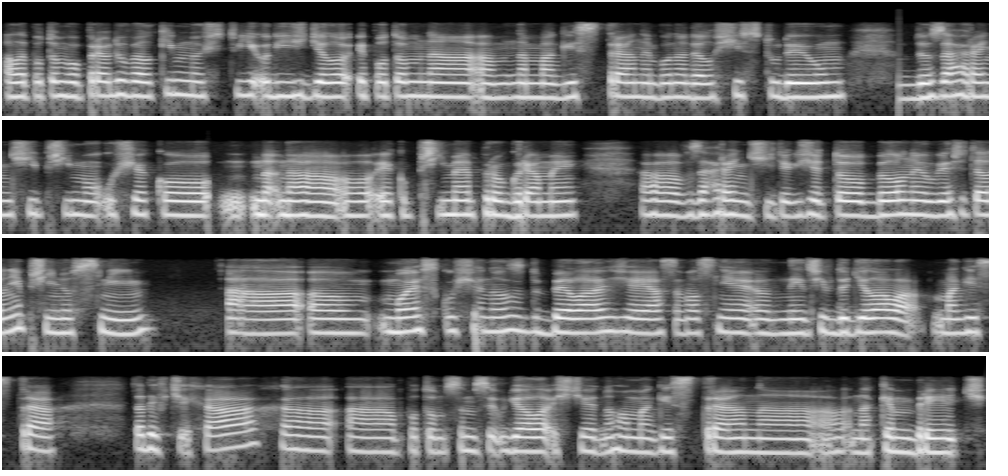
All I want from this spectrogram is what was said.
ale potom opravdu velké množství odjíždělo i potom na, na magistra nebo na další studium studium do zahraničí přímo už jako na, na jako přímé programy v zahraničí, takže to bylo neuvěřitelně přínosný. A um, moje zkušenost byla, že já jsem vlastně nejdřív dodělala magistra tady v Čechách a, a potom jsem si udělala ještě jednoho magistra na, na Cambridge,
